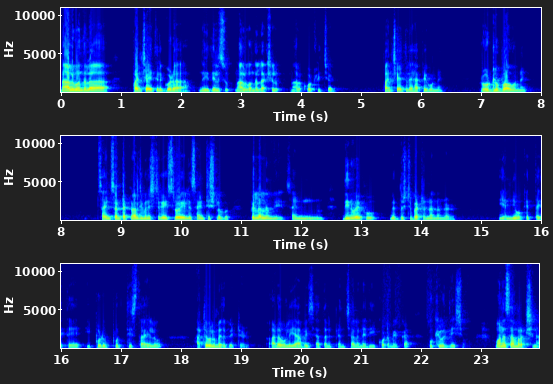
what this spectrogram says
నాలుగు వందల పంచాయతీలకు కూడా నీకు తెలుసు నాలుగు వందల లక్షలు నాలుగు కోట్లు ఇచ్చాడు. పంచాయతీలు హ్యాపీగా ఉన్నాయి. రోడ్లు బాగున్నాయి. సైన్స్ అండ్ టెక్నాలజీ మినిస్టర్గా ఇస్రో వెళ్ళి సైంటిస్టులకు పిల్లల్ని మీ సైన్ దీనివైపు మీరు దృష్టి పెట్టండి అని అన్నాడు. ఇవన్నీ ఒక ఎత్తు అయితే ఇప్పుడు పూర్తి స్థాయిలో అటవుల మీద పెట్టాడు. అడవులు యాభై శాతాన్ని పెంచాలనేది ఈ కూటమి యొక్క ముఖ్య ఉద్దేశం. వన సంరక్షణ.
